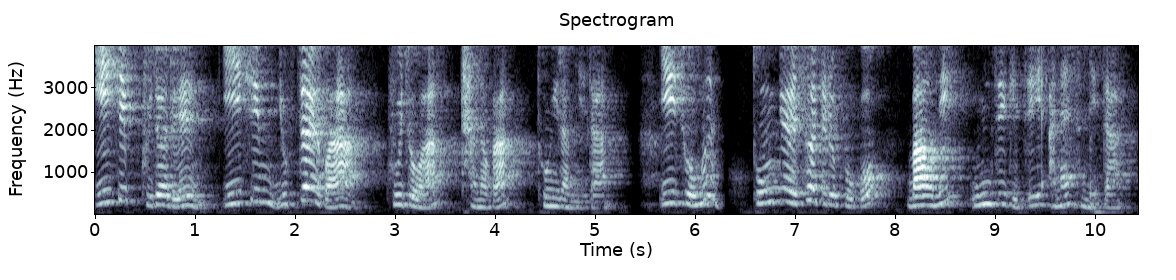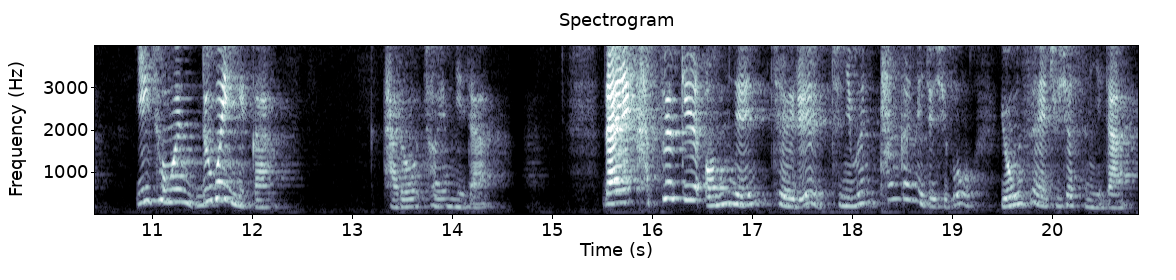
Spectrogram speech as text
29절은 26절과 구조와 단어가 동일합니다. 이 종은 동료의 처지를 보고 마음이 움직이지 않았습니다. 이 종은 누구입니까? 바로 저입니다. 나의 갚을 길 없는 죄를 주님은 탕감해 주시고 용서해 주셨습니다.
